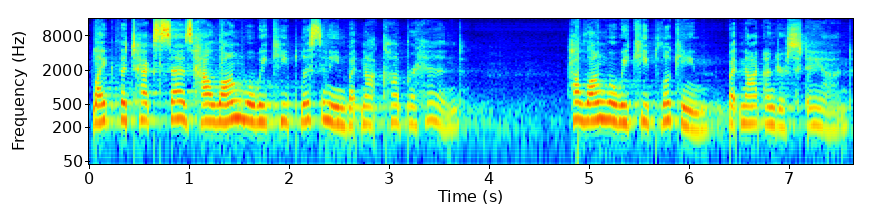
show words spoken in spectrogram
Like the text says, how long will we keep listening but not comprehend? How long will we keep looking but not understand?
